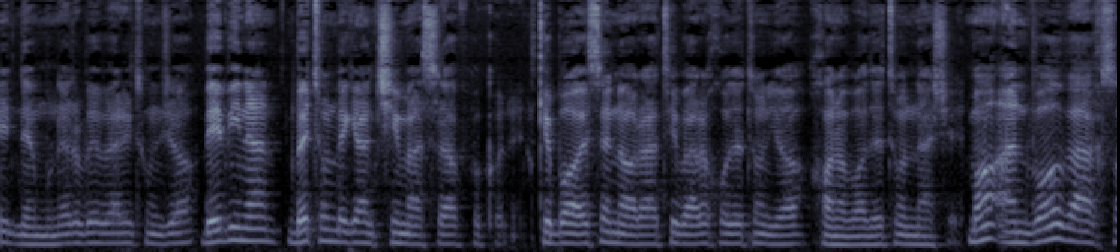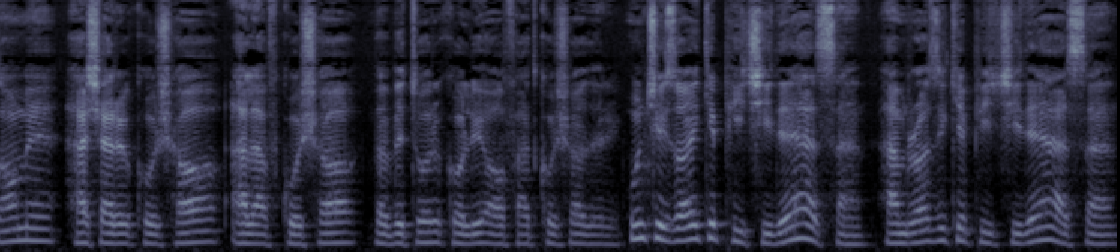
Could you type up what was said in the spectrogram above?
کنید نمونه رو ببرید اونجا ببینن بهتون بگن چی مصرف بکنید که باعث ناراحتی برای خودتون یا خانوادهتون نشه. ما انواع و اقسام حشره کش ها علف کش ها و به طور کلی آفت کشا داریم. اون چیزهایی که پیچیده هستن همرازی که پیچیده هستن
